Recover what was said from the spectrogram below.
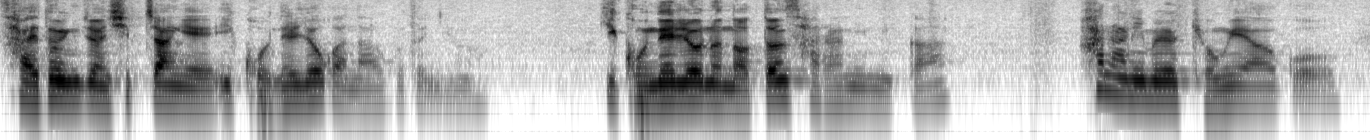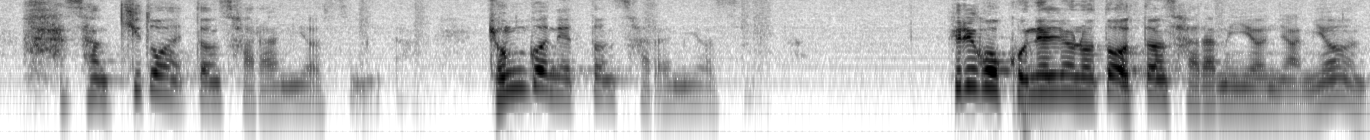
사도행전 10장에 이 고넬료가 나오거든요. 이 고넬료는 어떤 사람입니까? 하나님을 경외하고 항상 기도했던 사람이었습니다. 경건했던 사람이었습니다. 그리고 고넬료는 또 어떤 사람이었냐면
